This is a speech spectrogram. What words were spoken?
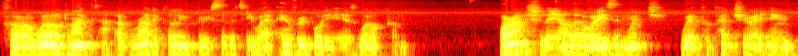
for a world like that, of radical inclusivity where everybody is welcome? Or actually, are there ways in which we're perpetuating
